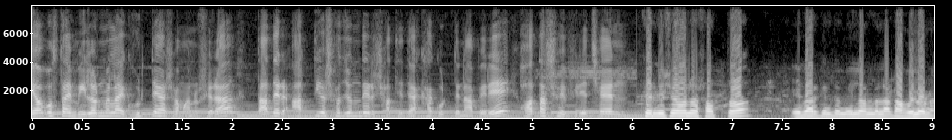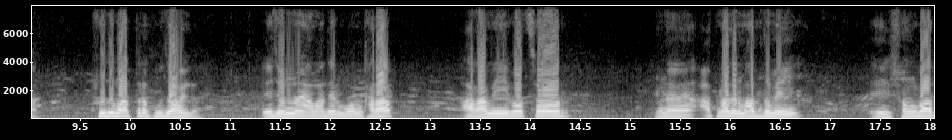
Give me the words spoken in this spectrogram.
এ অবস্থায় মিলন মেলায় ঘুরতে আসা মানুষেরা তাদের আত্মীয় স্বজনদের সাথে দেখা করতে না পেরে হতাশ হয়ে ফিরেছেন। বিষয় হলো সত্য। এবার কিন্তু মিলন মেলাটা হলো না। শুধুমাত্র পূজা হলো এই জন্যই আমাদের মন খারাপ। আগামী বছর মানে আপনাদের মাধ্যমেই এই সংবাদ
